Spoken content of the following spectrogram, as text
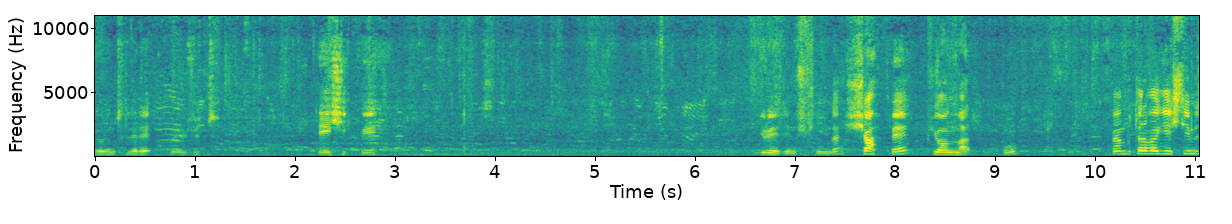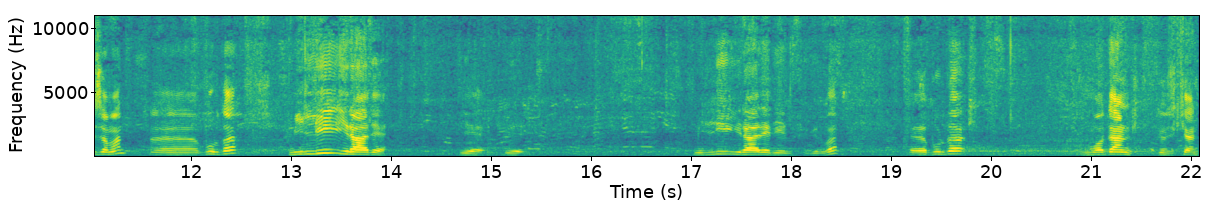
görüntüleri mevcut. Değişik bir figüre edilmiş durumda. Şah ve piyonlar bu. Ben bu tarafa geçtiğimiz zaman e, burada milli irade diye bir milli irade diye bir figür var. E, burada modern gözüken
